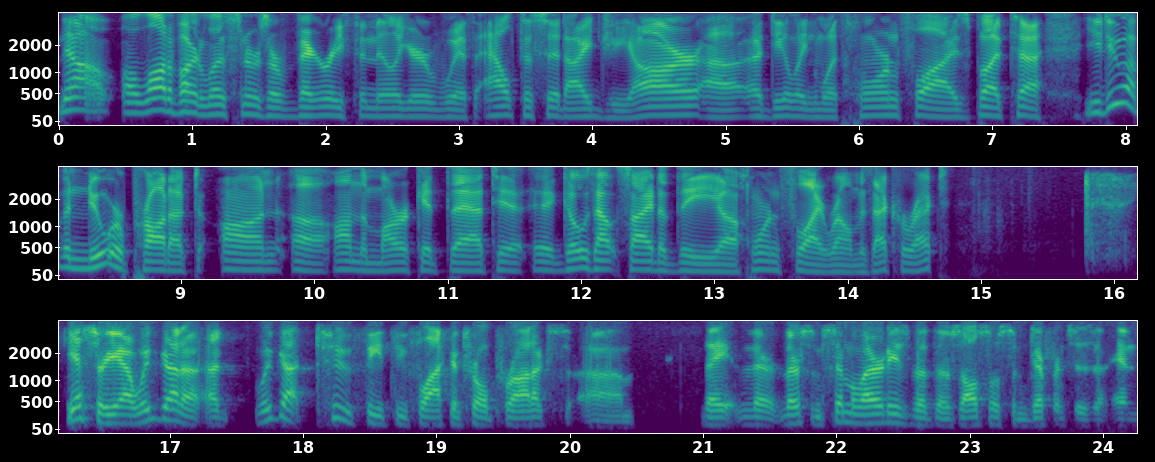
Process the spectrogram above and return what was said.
now, a lot of our listeners are very familiar with Altosid IGR, uh, uh, dealing with horn flies, but uh, you do have a newer product on uh, on the market that uh, goes outside of the uh, horn fly realm. Is that correct? Yes, sir. Yeah, we've got a, a we've got two feed through fly control products. Um, they there there's some similarities, but there's also some differences in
